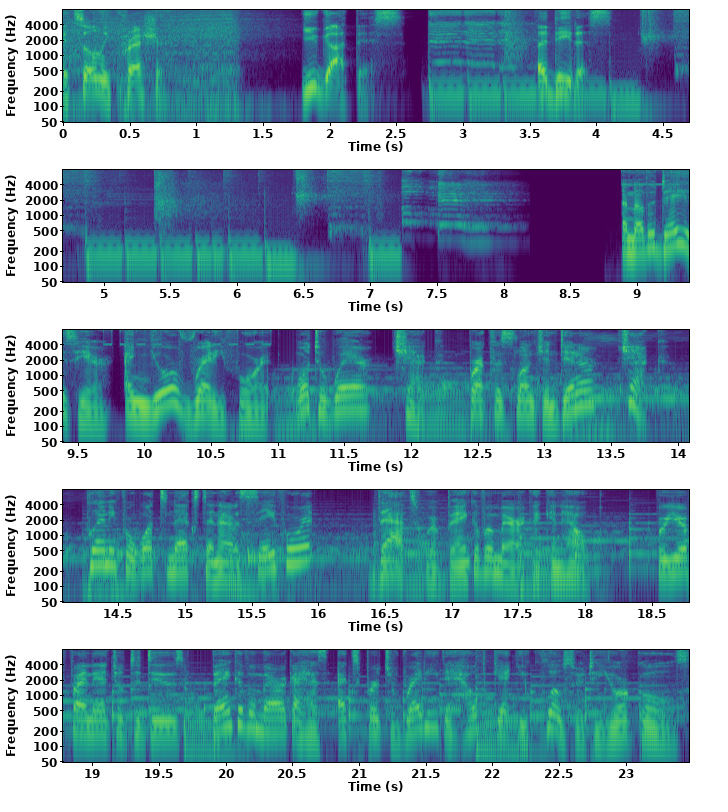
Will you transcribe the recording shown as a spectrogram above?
it's only pressure. You got this. Adidas. Another day is here, and you're ready for it. What to wear? Check. Breakfast, lunch, and dinner? Check. Planning for what's next and how to save for it? That's where Bank of America can help. For your financial to dos, Bank of America has experts ready to help get you closer to your goals.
